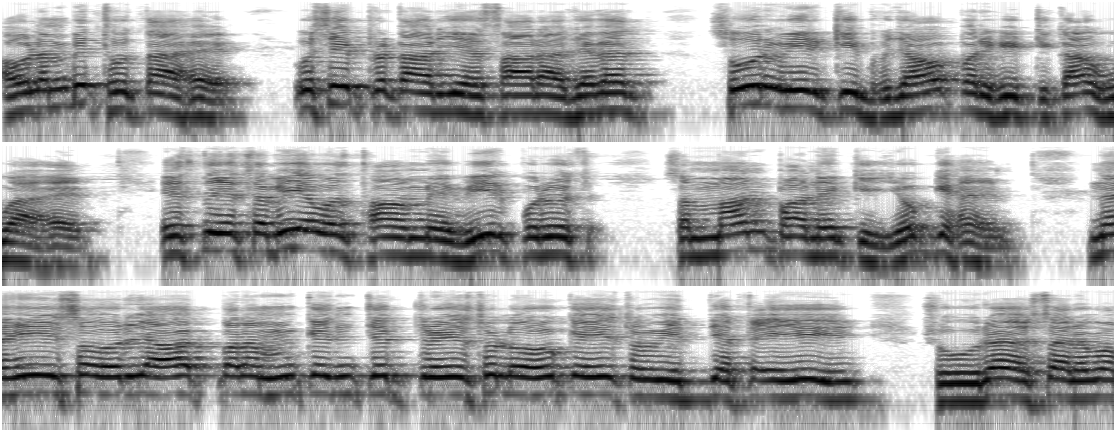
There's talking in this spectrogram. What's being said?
अवलंबित होता है, उसी प्रकार यह सारा जगत सूरवीर की भुजाओं पर ही टिका हुआ है। इसलिए सभी अवस्थाओं में वीर पुरुष सम्मान पाने के योग्य हैं। नहीं शौर्यात परम किंचित्रेशु लोकेशु विद्यते। शूर सर्व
